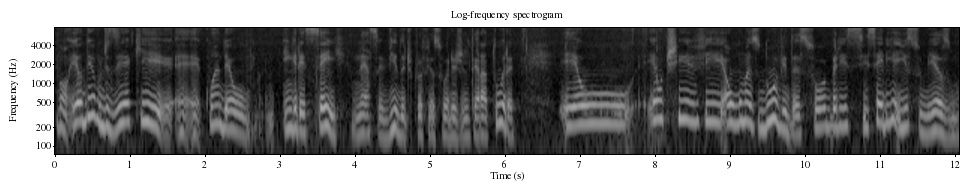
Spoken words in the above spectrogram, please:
Bom, eu devo dizer que é, quando eu ingressei nessa vida de professora de literatura, eu, eu tive algumas dúvidas sobre se seria isso mesmo,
